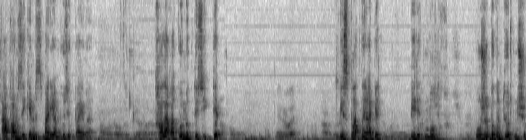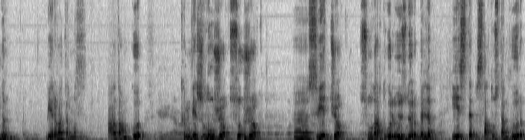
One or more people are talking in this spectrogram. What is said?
апамыз екеуміз мариям көзекбаева қалаға көмектесейік деп бесплатный обед беретін болдық. Уже бүгін төртінші күн беріп жатырмыз адам көп кімде жылу жоқ су жоқ ә, свет жоқ. Судар түгел өздері біліп естіп статустан көріп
